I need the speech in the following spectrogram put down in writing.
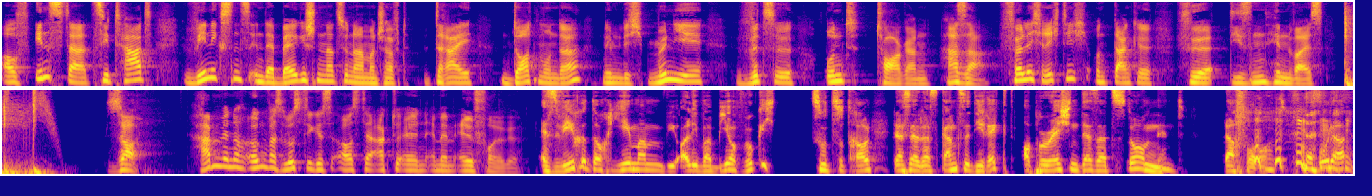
auf Insta. Zitat, wenigstens in der belgischen Nationalmannschaft drei Dortmunder, nämlich Meunier, Witzel und Torgan Hazard. Völlig richtig und danke für diesen Hinweis. So, haben wir noch irgendwas Lustiges aus der aktuellen MML-Folge? Es wäre doch jemandem wie Oliver Bierhoff wirklich zuzutrauen, dass er das Ganze direkt Operation Desert Storm nennt. davor. oder,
